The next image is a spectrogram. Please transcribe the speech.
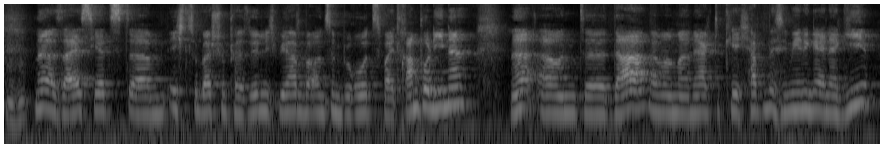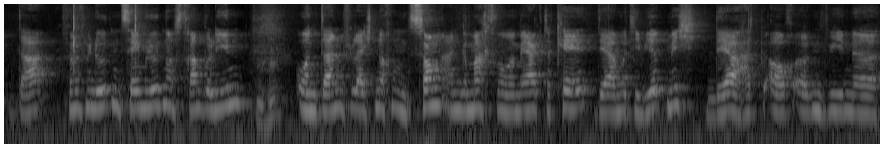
Mhm. Ne, sei es jetzt, ähm, ich zum Beispiel persönlich, wir haben bei uns im Büro zwei Trampoline. Ne, und äh, da, wenn man mal merkt, okay, ich habe ein bisschen weniger Energie, da fünf Minuten, zehn Minuten aufs Trampolin mhm. und dann vielleicht noch einen Song angemacht, wo man merkt, okay, der motiviert mich, der hat auch irgendwie eine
